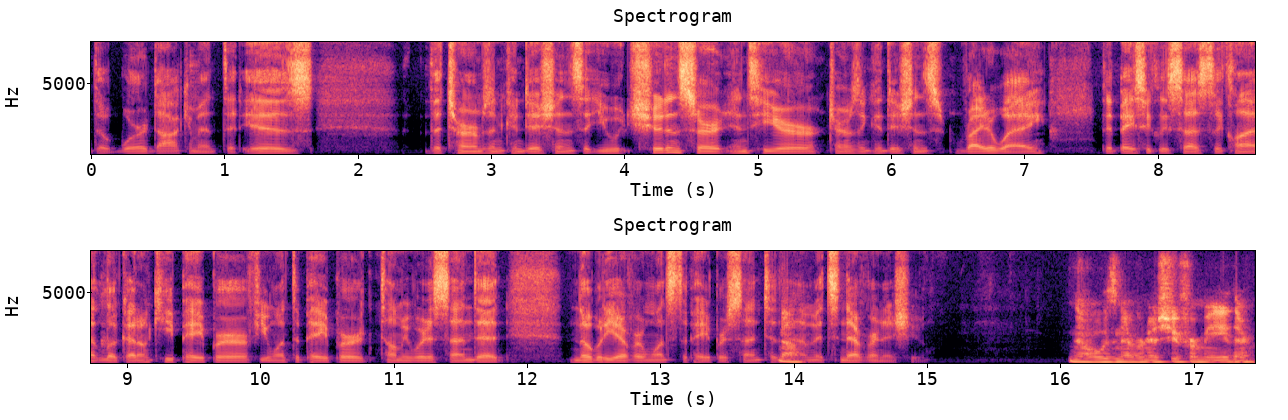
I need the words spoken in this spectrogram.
the Word document that is the terms and conditions that you should insert into your terms and conditions right away. That basically says to the client, "Look, I don't keep paper. If you want the paper, tell me where to send it." Nobody ever wants the paper sent to No. them. It's never an issue. No, it was never an issue for me either.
